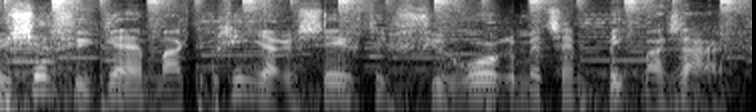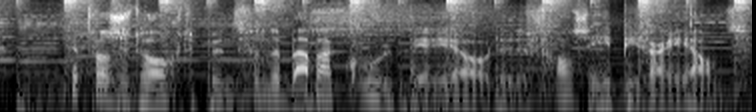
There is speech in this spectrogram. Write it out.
Michel Fugain maakte begin jaren 70 furoren met zijn Big Bazaar. Het was het hoogtepunt van de Baba Cool-periode, de Franse hippie-variant.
